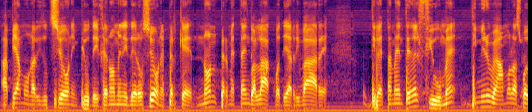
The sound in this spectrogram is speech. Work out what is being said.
Abbiamo una riduzione in più dei fenomeni di erosione perché non permettendo all'acqua di arrivare direttamente nel fiume diminuiamo la sua,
